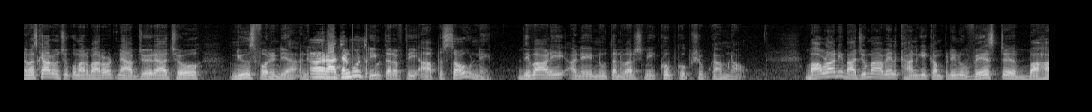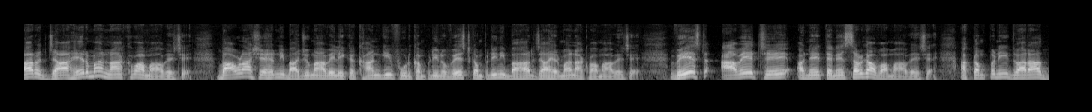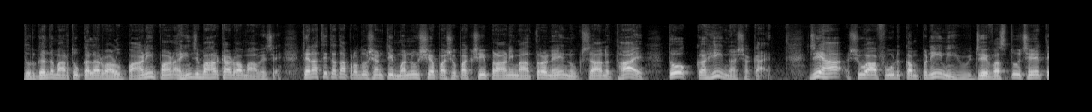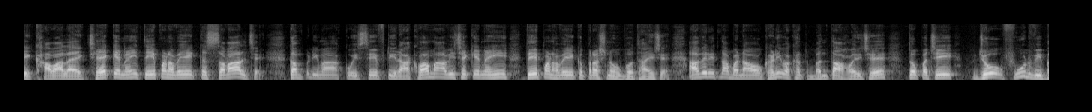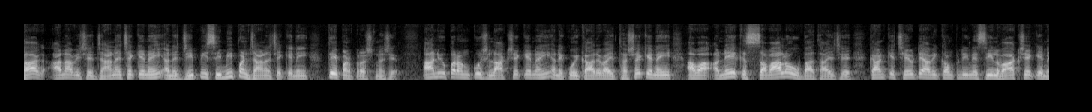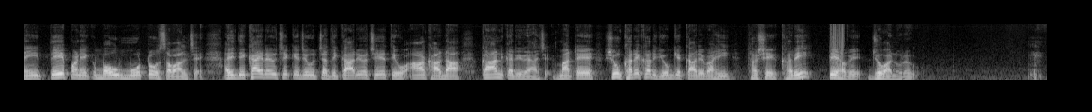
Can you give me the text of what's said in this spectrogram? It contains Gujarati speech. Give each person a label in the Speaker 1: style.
Speaker 1: નમસ્કાર હું છું કુમાર બારોટ ને આપ જોઈ રહ્યા છો ન્યૂઝ ફોર ઇન્ડિયા અને
Speaker 2: રાધનપુર
Speaker 1: ટીમ તરફથી આપ સૌને દિવાળી અને નૂતન વર્ષની ખૂબ ખૂબ શુભકામનાઓ. બાવળાની બાજુમાં આવેલ ખાનગી કંપનીનું વેસ્ટ બહાર જાહેરમાં નાખવામાં આવે છે. બાવળા શહેરની બાજુમાં આવેલ એક ખાનગી ફૂડ કંપનીનો વેસ્ટ કંપનીની બહાર જાહેરમાં નાખવામાં આવે છે. વેસ્ટ આવે છે અને તેને સળગાવવામાં આવે છે. આ કંપની દ્વારા દુર્ગંધ મારતું કલરવાળું પાણી પણ અહીં જ બહાર કાઢવામાં આવે છે. તેનાથી થતા પ્રદૂષણથી મનુષ્ય, પશુ પક્ષી, પ્રાણી માત્રને નુકસાન થાય તો કહી ન શકાય. જી હા શું આ ફૂડ કંપનીની જે વસ્તુ છે તે ખાવાલાયક છે કે નહીં તે પણ હવે એક સવાલ છે. કંપનીમાં કોઈ સેફટી રાખવામાં આવી છે કે નહીં તે પણ હવે એક પ્રશ્ન ઊભો થાય છે. આવી રીતના બનાવો ઘણી વખત બનતા હોય છે. તો પછી જો ફૂડ વિભાગ આના વિશે જાણે છે કે નહીં અને જીપીસીબી પણ જાણે છે કે નહીં તે પણ પ્રશ્ન છે. આની ઉપર અંકુશ લાગશે કે નહીં અને કોઈ કાર્યવાહી થશે કે નહીં આવા અનેક સવાલો ઊભા થાય છે. કારણ કે છેવટે આવી કંપનીને સીલ વાગશે કે નહીં તે પણ એક બહુ મોટો સવાલ છે. અહીં દેખાઈ રહ્યું છે કે જે ઉચ્ચ અધિકારીઓ છે તેઓ આંખ આડા કાન કરી રહ્યા છે. માટે શું ખરેખર યોગ્ય કાર્યવાહી થશે ખરી તે હવે જોવાનું રહ્યું.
